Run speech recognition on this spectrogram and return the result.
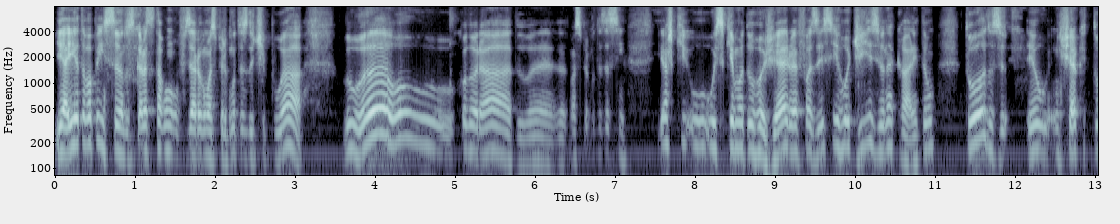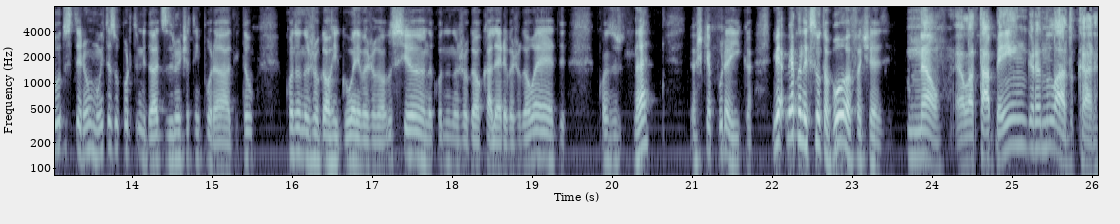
E aí eu tava pensando, os caras tavam, fizeram algumas perguntas do tipo, ah, Luan ou Colorado? É, umas perguntas assim. E acho que o, o, esquema do Rogério é fazer esse rodízio, né, cara? Então, todos, eu enxergo que todos terão muitas oportunidades durante a temporada. Então, quando não jogar o Rigoni, vai jogar o Luciano, quando não jogar o Caleri, vai jogar o Éder, quando, né? Eu acho que é por aí, cara. Minha, minha conexão tá boa, Fatiese? Não, ela tá bem granulado, cara.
